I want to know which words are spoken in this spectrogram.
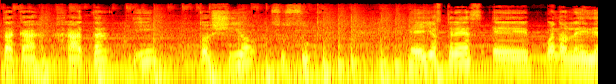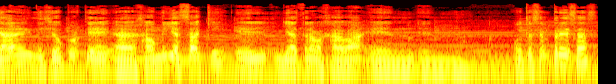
Takahata y Toshio Suzuki. Ellos tres, eh, bueno, la idea inició porque uh, Hao Miyazaki, él ya trabajaba en, otras empresas,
